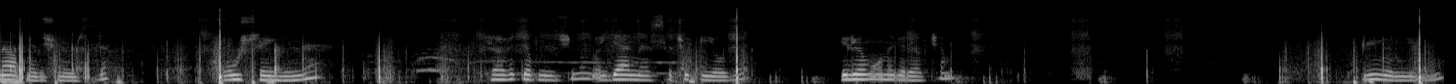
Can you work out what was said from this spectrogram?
ne yapmayı düşünüyorum size. Buş renginde kıyafet yapmayı düşünüyorum. E, gelmezse çok iyi olacak. Geliyorum ona göre yapacağım. Bilmiyorum geliyor mu?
